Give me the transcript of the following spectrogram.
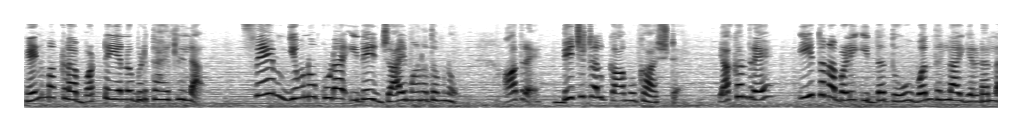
ಹೆಣ್ಮಕ್ಕಳ ಬಟ್ಟೆಯನ್ನು ಬಿಡ್ತಾ ಇರಲಿಲ್ಲ. ಸೇಮ್ ಇವನು ಕೂಡ ಇದೇ ಜಾಯಮಾನದವನು. ಆದರೆ ಡಿಜಿಟಲ್ ಕಾಮುಕ ಅಷ್ಟೇ. ಯಾಕಂದ್ರೆ ಈತನ ಬಳಿ ಇದ್ದದ್ದು ಒಂದಲ್ಲ, ಎರಡಲ್ಲ,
